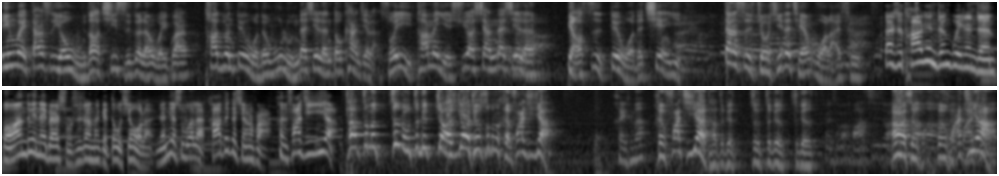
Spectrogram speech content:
因为当时有五到七十个人围观，他们对我的侮辱，那些人都看见了，所以他们也需要向那些人表示对我的歉意。但是酒席的钱我来出。但是他认真归认真，保安队那边属实让他给逗笑了。人家说了，他这个想法很发鸡呀、他这么这种这个要要求是不是很发鸡呀？很什么？很滑稽呀，他这个这这个这个啊，很很滑稽啊。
